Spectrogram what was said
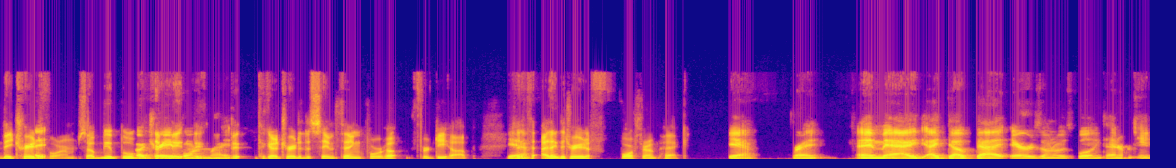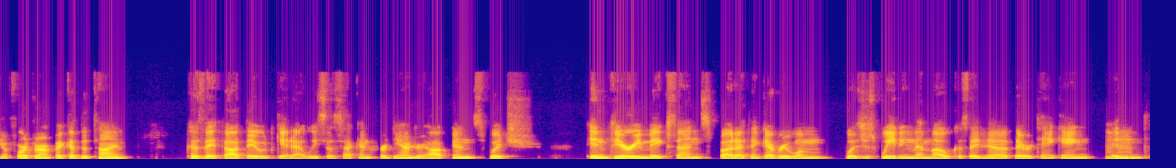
They traded They- for him, so people Or traded they, for they, right. They, they could have traded the same thing for for D Hop. Yeah, I think they traded a fourth round pick. yeah, right. And I, I doubt that Arizona was willing to entertain a fourth round pick at the time because they thought they would get at least a second for DeAndre Hopkins, which in theory makes sense. But I think everyone was just waiting them out because they know that they were tanking. Mhm. And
